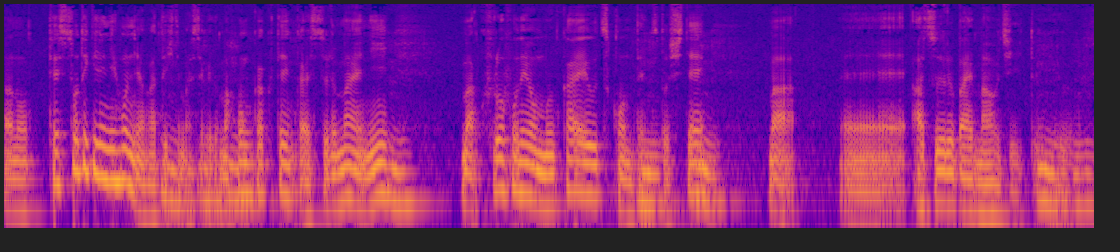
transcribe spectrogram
あのテスト的に日本に上がってきてましたけど、まあ、本格展開する前に、まあ、黒船を迎え撃つコンテンツとして、うん、まあえー、アズール・バイ・マウジーという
